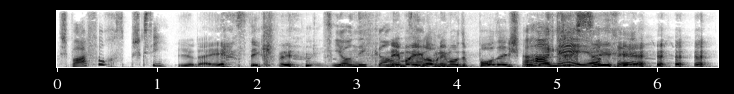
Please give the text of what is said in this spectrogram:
Sparfuchs bist du? Ja, nein, ich habe es nicht gefüllt. Ja, nicht ganz. Nicht mal, ich glaube nicht mal, der Boden ist Aha, bedeckt nee, okay.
